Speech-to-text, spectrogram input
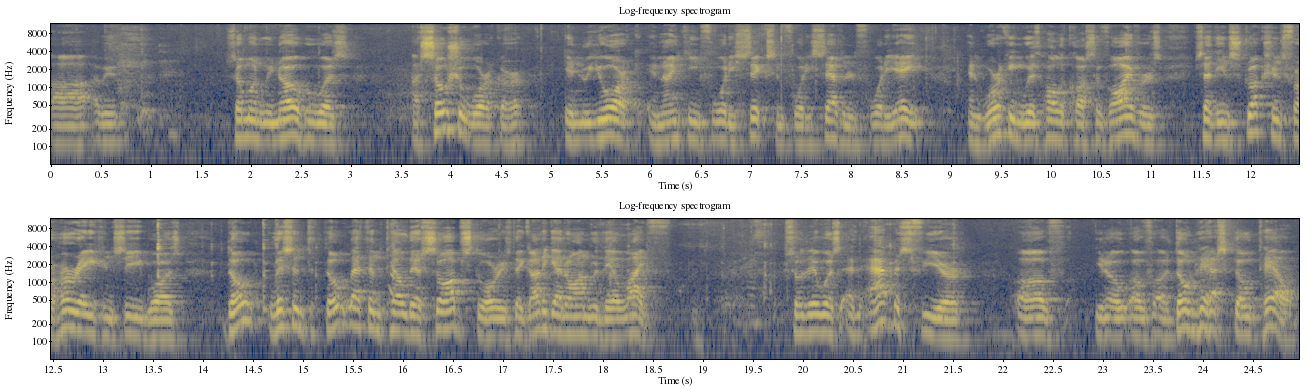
uh, I mean, someone we know who was a social worker in New York in 1946 and 47 and 48, and working with Holocaust survivors, said the instructions for her agency was, don't listen, to, don't let them tell their sob stories, they got to get on with their life. So there was an atmosphere of, you know, of uh, don't ask, don't tell,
